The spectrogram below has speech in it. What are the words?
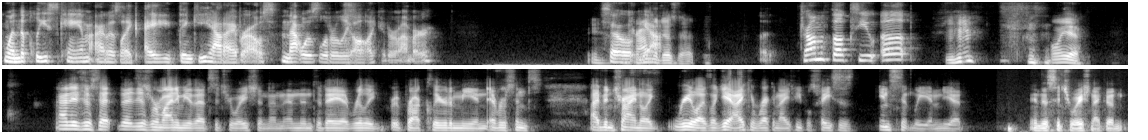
when the police came, I was like, I think he had eyebrows, and that was literally all I could remember. Yeah, So, trauma yeah. does that. Trauma fucks you up. Mm-hmm. oh yeah. And it just that, that just reminded me of that situation, and, and then today it really it brought clear to me. And ever since, I've been trying to like realize like yeah, I can recognize people's faces instantly, and yet in this situation I couldn't.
